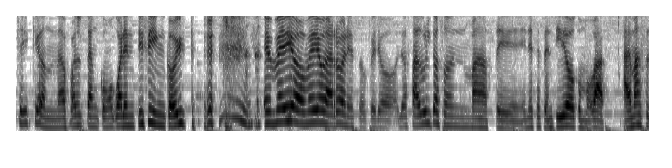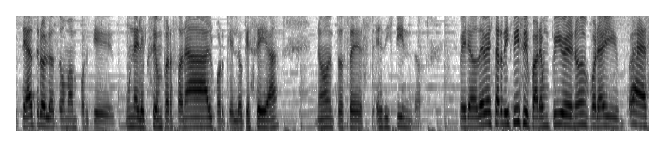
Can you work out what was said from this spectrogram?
che, ¿qué onda? Faltan como 45, ¿viste? es medio, medio garrón eso, pero los adultos son más eh, en ese sentido como va. Además, teatro lo toman porque una elección personal, porque lo que sea. ¿No? Entonces es distinto. Pero debe ser difícil para un pibe, ¿no? Por ahí, pues,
